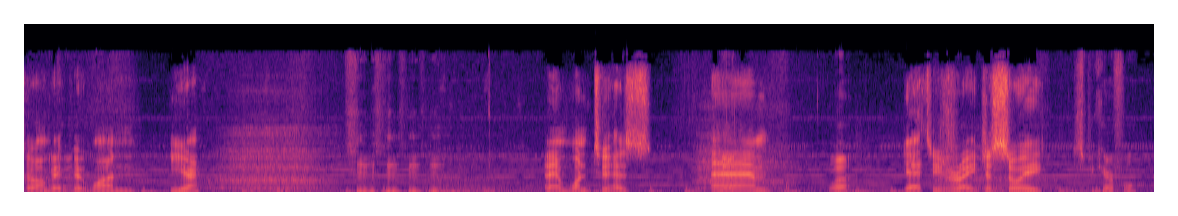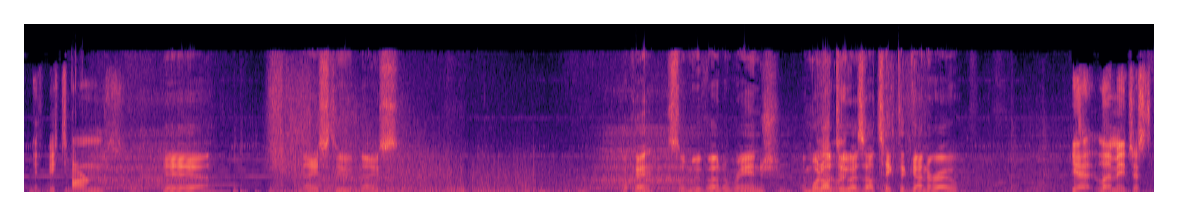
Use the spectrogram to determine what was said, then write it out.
So I'm gonna Okay. put one here, and then one to his. Um, Yeah. What? yeah, to his right, just so he, Just be careful. if he turns. Yeah, yeah, yeah. Nice, dude. Nice. Okay, so move out of range. And what I'll do is I'll take the gunner out. Yeah, let me just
